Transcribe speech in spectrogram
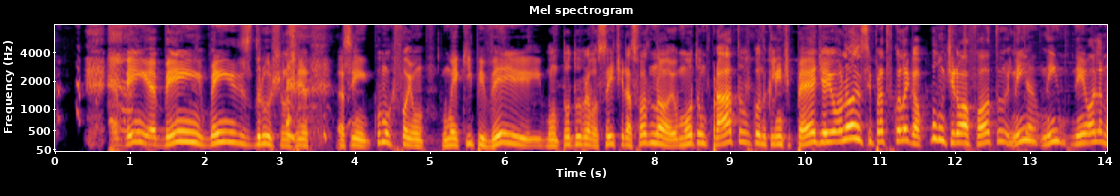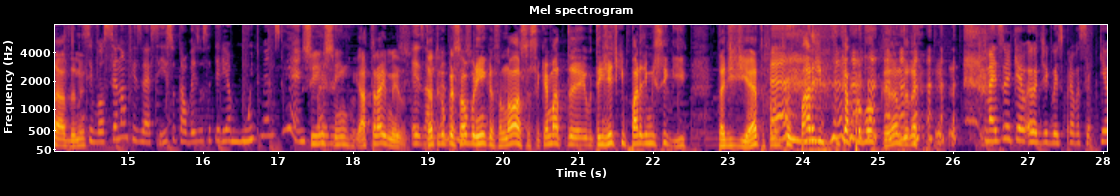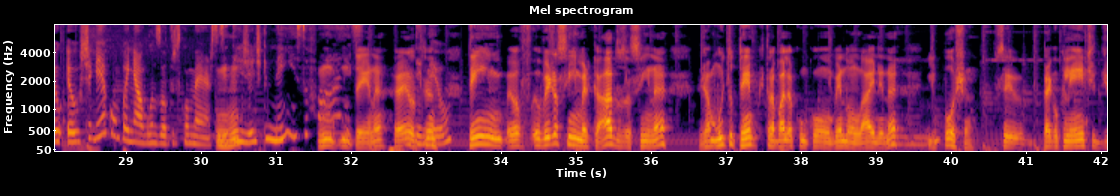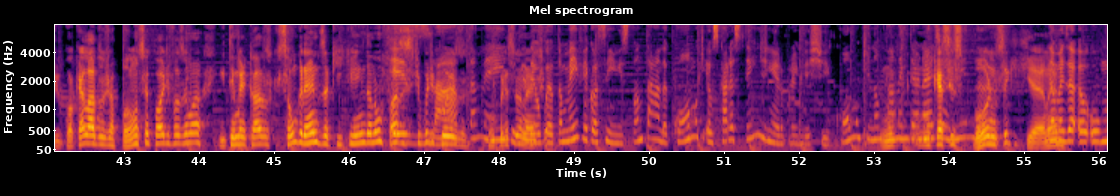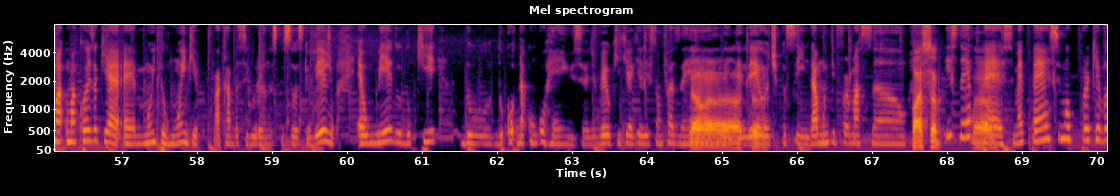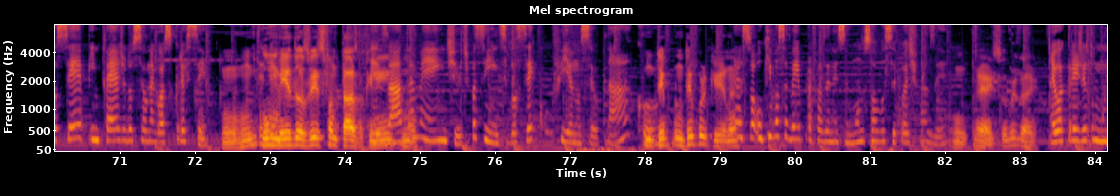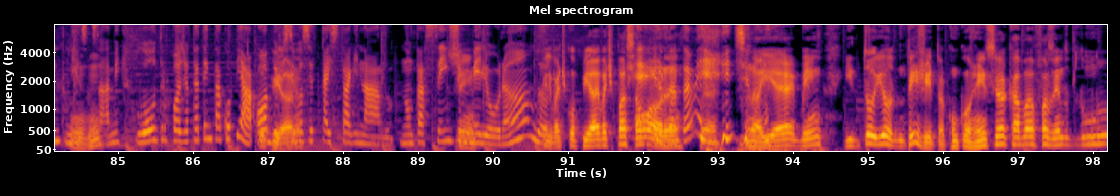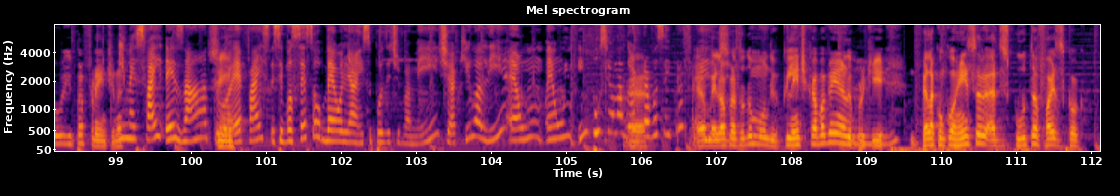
É bem, é bem, bem esdrúxulo, assim, assim, como que foi? Um, uma equipe veio e montou tudo pra você e tira as fotos? Não, eu monto um prato quando o cliente pede, aí eu, não, esse prato ficou legal. Pum, tira uma foto, nem, Então. nem, nem olha nada, né? Se você não fizesse isso, talvez você teria muito menos clientes. Sim, sim, atrai mesmo. Tanto que o Exatamente. pessoal brinca, fala, nossa, você quer matar. Tem gente que para de me seguir, tá de dieta, fala, para de ficar provocando, né? Mas por que eu digo isso pra você? Porque eu, eu cheguei a acompanhar alguns outros comércios Uhum. e tem gente que nem isso faz. não tem, né? É, eu Entendeu? Tem, eu, eu vejo assim, mercados assim, né? Já há muito tempo que trabalha com, com venda online, né? Uhum. E, poxa, você pega o cliente de qualquer lado do Japão, você pode fazer uma. E tem mercados que são grandes aqui que ainda não fazem esse tipo de coisa. Impressionante. entendeu? Eu também fico assim, espantada. Como que. Os caras têm dinheiro pra investir. Como que não tá Não, na internet? não quer se ainda? expor, não sei o que, que é, né? Não, mas eu- uma, uma coisa que é, é muito ruim, que acaba segurando as pessoas que eu vejo, é o medo do que. Do, do da concorrência, de ver o que, que é que eles estão fazendo, Ah, entendeu? tá. Tipo assim, dá muita informação. Passa. Isso daí é Ah. péssimo. É péssimo porque você impede do seu negócio crescer. uhum, com medo, às vezes, fantasma. Que nem, Exatamente. Tipo assim, se você confia no seu taco, Não, tem, não tem porquê, né? é só, o que você veio pra fazer nesse mundo, só você pode fazer. É, isso é verdade. Eu acredito muito nisso, Uhum. sabe? O outro pode até tentar copiar. Copiar, Óbvio que se né? você ficar estagnado, não tá sempre Sim. melhorando. Ele vai te copiar e vai te passar é, uma hora, né? exatamente. Não, né? aí é bem. E, tô, e eu- não tem jeito, a concorrência acaba fazendo todo mundo ir pra frente, né? E, mas faz, exato, Sim. é, faz, se você souber olhar isso positivamente, aquilo ali é um, é um impulsionador É. pra você ir pra frente. É o melhor pra todo mundo. E o cliente acaba ganhando, porque Uhum. pela concorrência, a disputa faz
